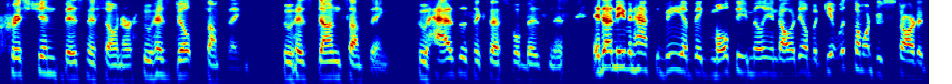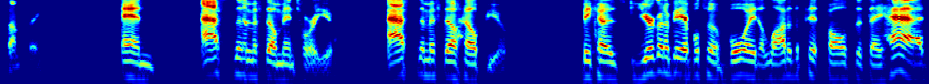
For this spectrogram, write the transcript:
Christian business owner who has built something, who has done something, who has a successful business. It doesn't even have to be a big multi million dollar deal, but get with someone who started something and ask them if they'll mentor you, ask them if they'll help you, because you're going to be able to avoid a lot of the pitfalls that they had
